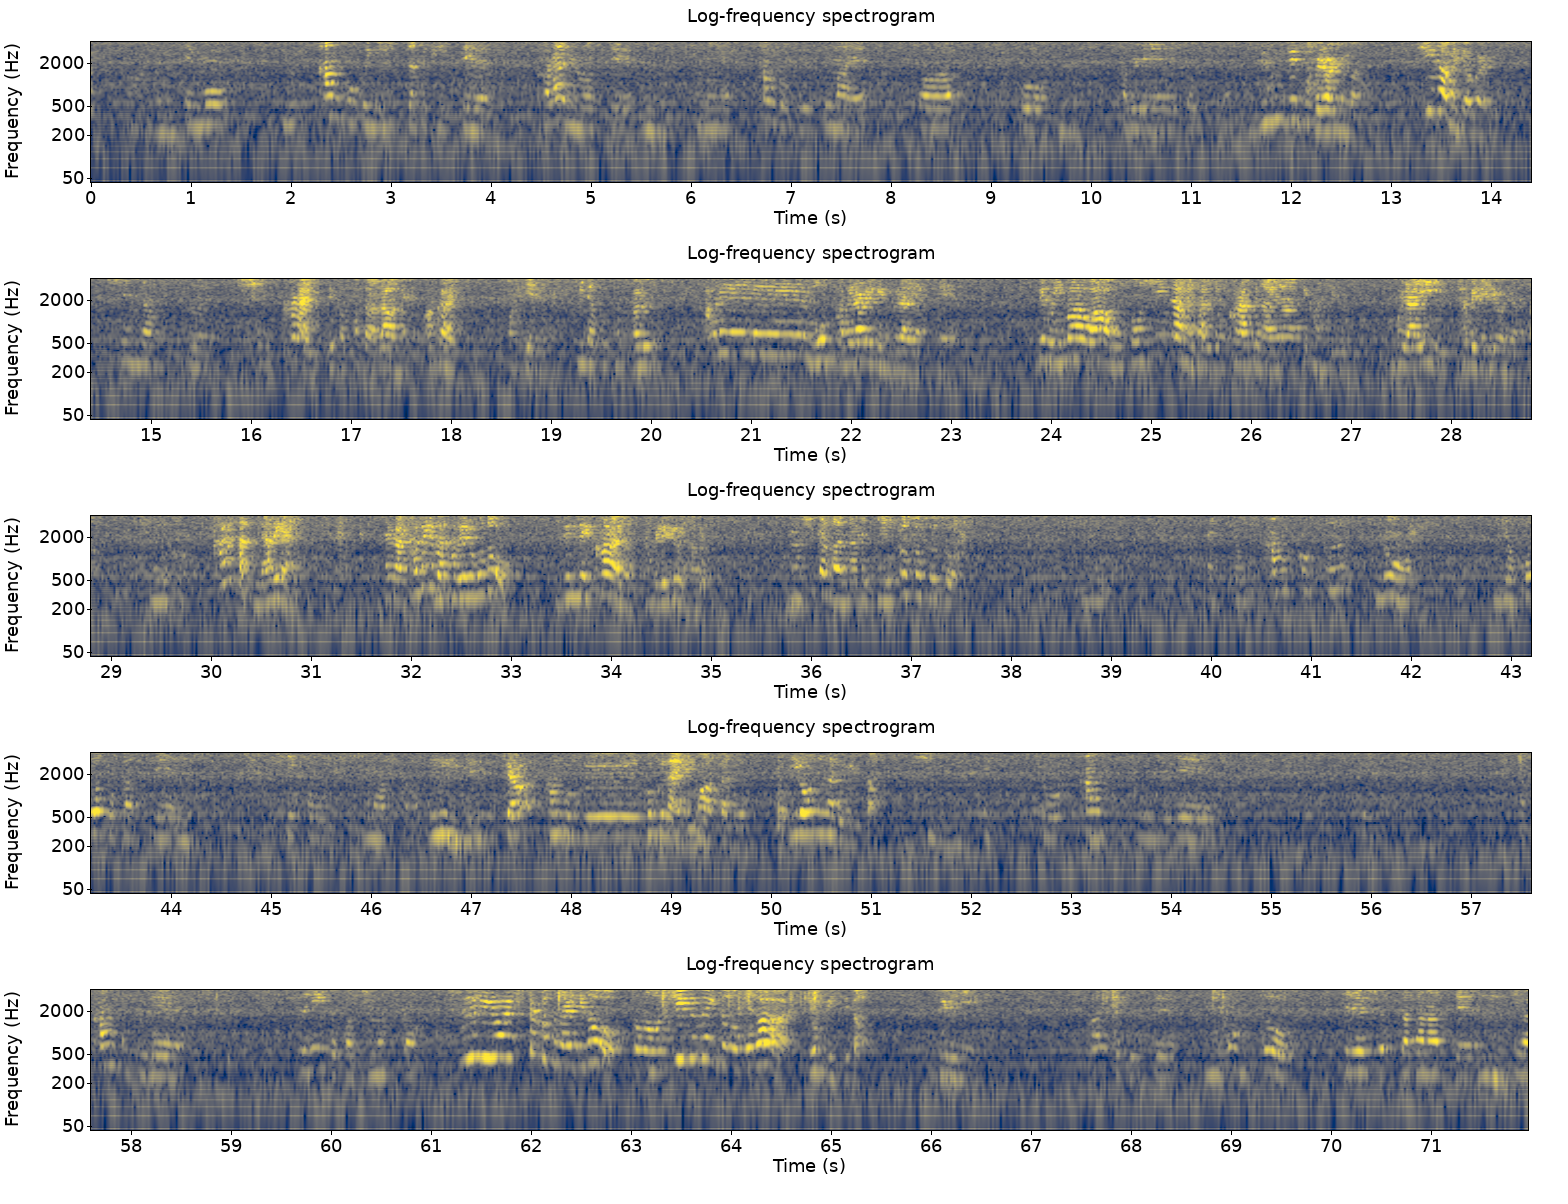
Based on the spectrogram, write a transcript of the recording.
でも韓国に行った時って辛いものってその韓国行く前は結構食べれとった？全然食べられへんかった辛ラーメンってわかる？辛ラーメうん。し辛いってかさラーメン。赤い。パッケージ。見たことある？あれもう食べられへんぐらいやって。でも今はもうその辛ラーメン食べても辛くないなって感じるぐらい食べれるようになった。辛さって慣れやねんだから食べれば食べるほど全然辛いの食べれるようになる。もう舌が慣れていく。そうそうそうそう。えっと韓国の旅行とかって結構しますか？うんめっちゃ韓国国内で回ったで。いろんなとこ行った。えっと韓国でえ韓国で釣りとかしますか？釣りはしたことないけどそのチームメイトの子はよく行ってた。釣りに。韓国って日本と釣れる魚って違いますか、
